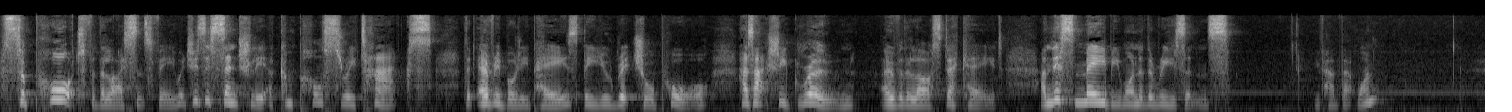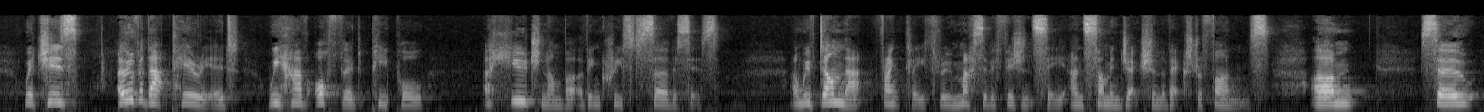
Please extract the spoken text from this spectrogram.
support for the license fee, which is essentially a compulsory tax that everybody pays, be you rich or poor, has actually grown over the last decade. And this may be one of the reasons. You've had that one. Which is, over that period, we have offered people a huge number of increased services. And we've done that, frankly, through massive efficiency and some injection of extra funds. Um, so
